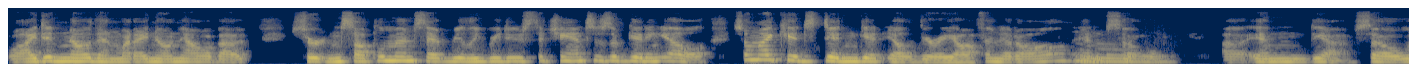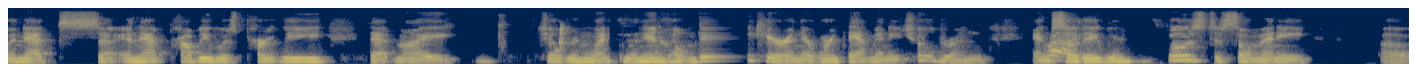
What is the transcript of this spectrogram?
well i didn't know then what i know now about certain supplements that really reduce the chances of getting ill so my kids didn't get ill very often at all and mm. so uh, and yeah so and that's uh, and that probably was partly that my children went to an in-home daycare and there weren't that many children and right. so they weren't exposed to so many uh,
